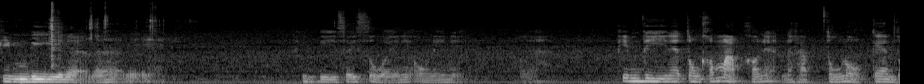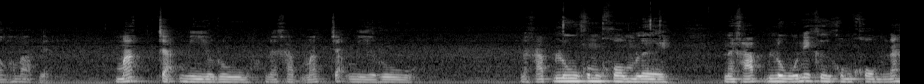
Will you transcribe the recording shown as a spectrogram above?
พิมพ์บีเนี่ยนะฮะนี่พิมพ์บีสวยๆนี่องค์นี้เนี่ยพิมพ์ดีเนี่ยตรงขมับเขาเนี่ยนะครับ ตรงโหนกแก้มตรงขมับเนี่ย มักจะมีรูนะครับ มักจะมีรูนะครับ รูคมๆเลยนะครับ รูนี่คือคมๆนะ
